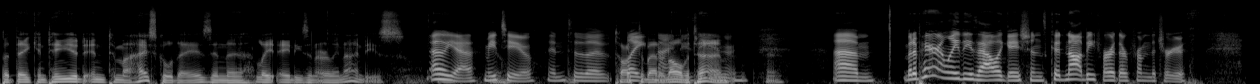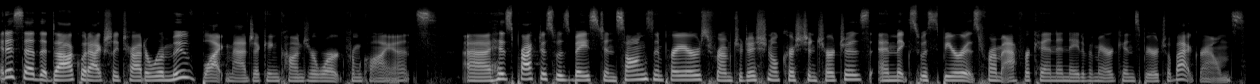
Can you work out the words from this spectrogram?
but they continued into my high school days in the late 80s and early 90s. Oh yeah, me Yeah. too. Into the Talked about it all the time. Um, but apparently these allegations could not be further from the truth. It is said that Doc would actually try to remove black magic and conjure work from clients. Uh, his practice was based in songs and prayers from traditional Christian churches and mixed with spirits from African and Native American spiritual backgrounds.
